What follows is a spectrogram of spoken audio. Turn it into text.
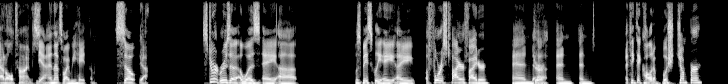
at all times. Yeah, and that's why we hate them. So Yeah. Stuart Roosa was a uh, was basically a a, a forest firefighter and Sure. uh, and and I think they call it a bush jumper.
